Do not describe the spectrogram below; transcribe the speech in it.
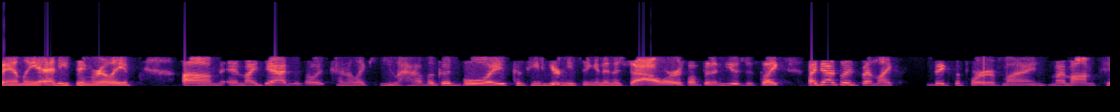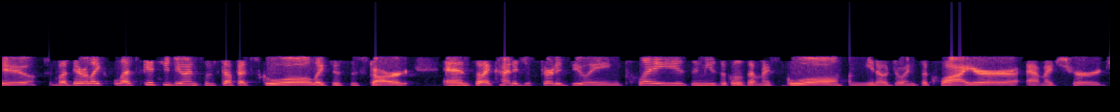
family, anything really. Um, and my dad was always kind of like, "You have a good voice," because he'd hear me singing in the shower or something, and he was just like, my dad's always been like big supporter of mine, my mom too. But they were like, "Let's get you doing some stuff at school, like just to start." And so I kind of just started doing plays and musicals at my school. Um, you know, joined the choir at my church,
